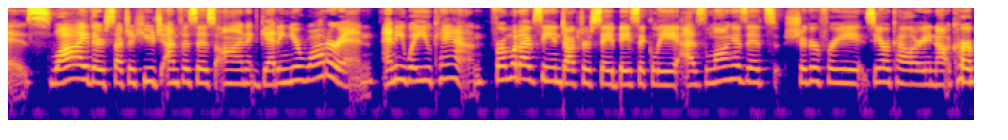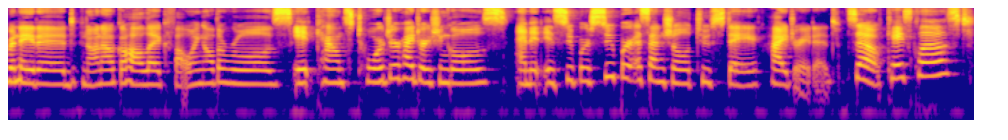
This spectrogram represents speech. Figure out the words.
is. Why there's such a huge emphasis on getting your water in any way you can. From what i've seen doctors say basically as long as it's sugar free zero calorie not carbonated non-alcoholic following all the rules it counts towards your hydration goals and it is super super essential to stay hydrated. So case closed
